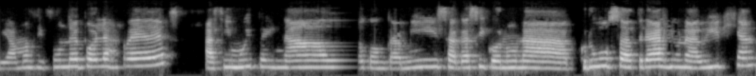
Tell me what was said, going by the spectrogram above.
digamos, difunde por las redes, así muy peinado, con camisa, casi con una cruz atrás y una virgen,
